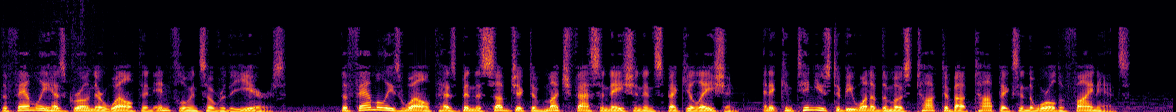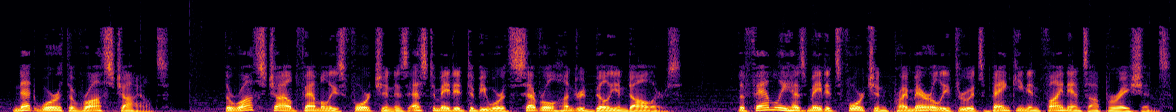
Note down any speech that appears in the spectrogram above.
the family has grown their wealth and influence over the years. The family's wealth has been the subject of much fascination and speculation, and it continues to be one of the most talked about topics in the world of finance. Net worth of Rothschilds. The Rothschild family's fortune is estimated to be worth several hundred billion dollars. The family has made its fortune primarily through its banking and finance operations.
